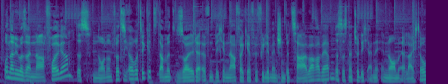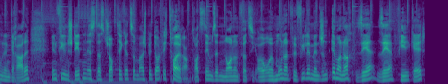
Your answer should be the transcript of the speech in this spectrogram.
und dann über seinen Nachfolger, das 49-Euro-Ticket. Damit soll der öffentliche Nahverkehr für viele Menschen bezahlbarer werden. Das ist natürlich eine enorme Erleichterung, denn gerade in vielen Städten ist das Jobticket zum Beispiel deutlich teurer. Trotzdem sind 49 Euro im Monat für viele Menschen immer noch sehr, sehr viel Geld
